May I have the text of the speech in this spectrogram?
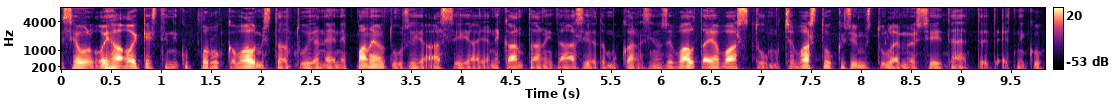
se on ihan oikeasti niin kuin porukka valmistautuu ja ne, ne paneutuu siihen asiaan ja ne kantaa niitä asioita mukana. Siinä on se valta ja vastuu, mutta se vastuukysymys tulee myös siitä, että, että, että niin kuin,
